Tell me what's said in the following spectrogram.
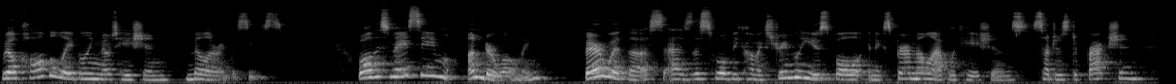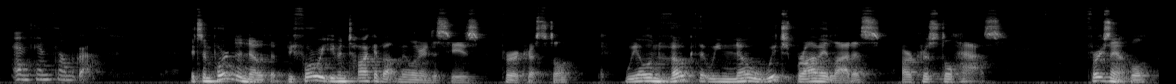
We'll call the labeling notation Miller indices. While this may seem underwhelming, bear with us as this will become extremely useful in experimental applications such as diffraction and thin film growth. It's important to note that before we even talk about Miller indices for a crystal, we'll invoke that we know which Bravais lattice our crystal has. For example,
